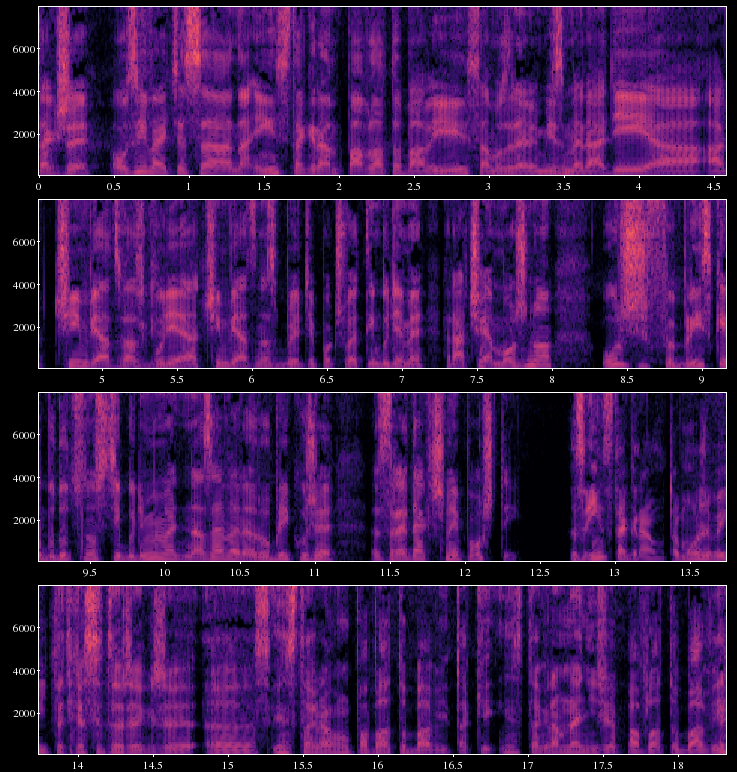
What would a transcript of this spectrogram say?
Takže ozývajte sa na Instagram Pavla to baví. Samozrejme, my sme radi a, a čím viac vás bude a čím viac nás budete počúvať, tým budeme radšej a možno už v blízkej budúcnosti budeme mať na záver rubriku, že z redakčnej pošty. Z Instagramu, to môže byť. Teďka si to řekl, že uh, z Instagramu Pavla to baví. Taky Instagram není, že Pavla to baví.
